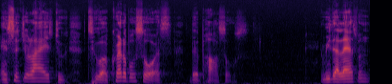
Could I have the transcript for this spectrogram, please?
and centralized to, to a credible source, the apostles. Read that last one.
